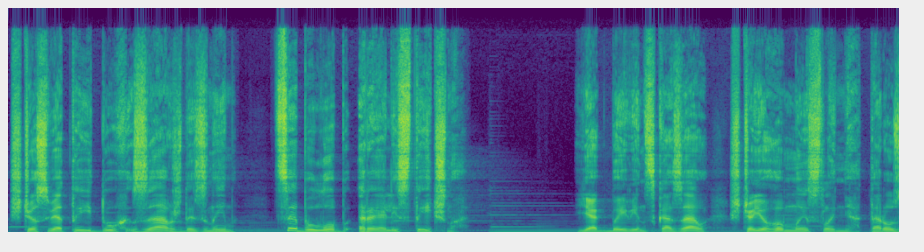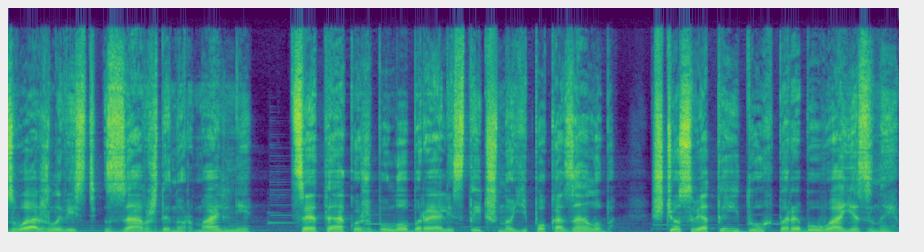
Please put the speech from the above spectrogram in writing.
що Святий Дух завжди з ним, це було б реалістично. Якби він сказав, що його мислення та розважливість завжди нормальні, це також було б реалістично і показало б, що Святий Дух перебуває з ним.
